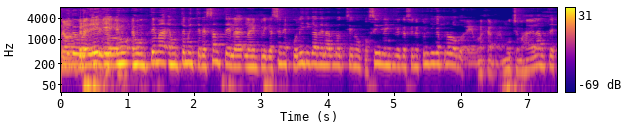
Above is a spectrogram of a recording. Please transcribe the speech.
no, pero es, un, es un tema, es un tema interesante la- las implicaciones políticas de la blockchain o posibles implicaciones políticas, pero lo podríamos dejar para mucho más adelante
